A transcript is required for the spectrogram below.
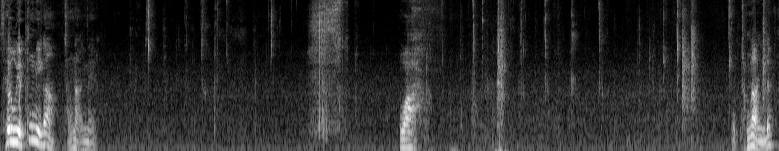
새우의 풍미가 장난 아니네. 와. 어, 장난 아닌데?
